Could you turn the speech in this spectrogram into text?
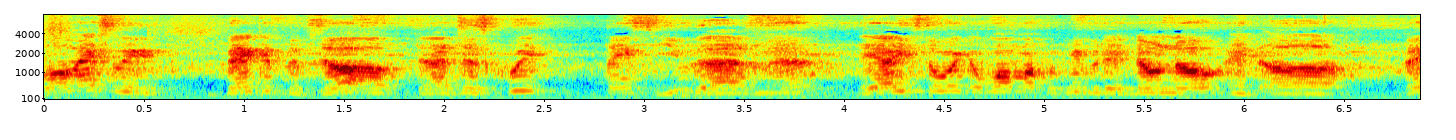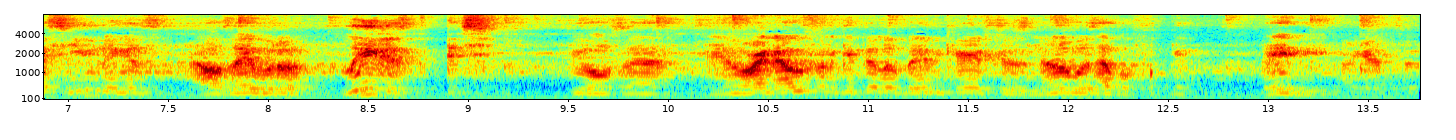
Well, I'm actually back at the job that I just quit. Thanks to you guys, man. Yeah, I used to work at Walmart for people that don't know, and uh, thanks to you niggas, I was able to lead this bitch. You know what I'm saying? And right now we're gonna get that little baby carriage because none of us have a fucking baby. I got two.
